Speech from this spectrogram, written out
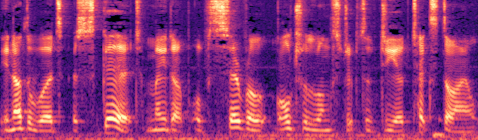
in other words, a skirt made up of several ultra long strips of geotextile,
